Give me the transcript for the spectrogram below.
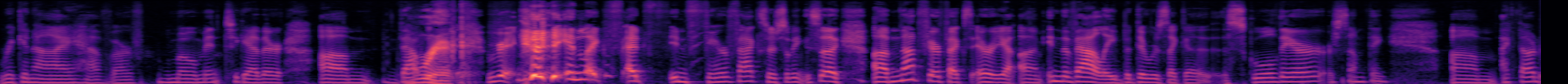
Rick and I have our moment together. Um, that Rick. was Rick in like at, in Fairfax or something. So like um, not Fairfax area, um, in the Valley, but there was like a, a school there or something. Um, I thought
